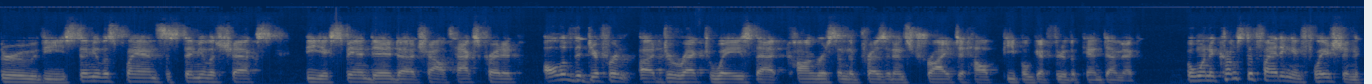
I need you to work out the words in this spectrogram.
through the stimulus plans, the stimulus checks, the expanded uh, child tax credit all of the different uh, direct ways that Congress and the presidents tried to help people get through the pandemic. But when it comes to fighting inflation,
